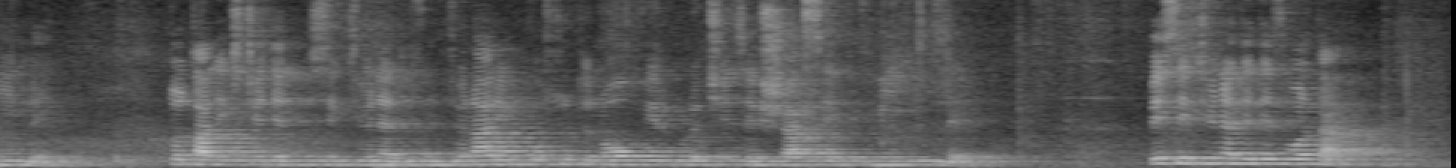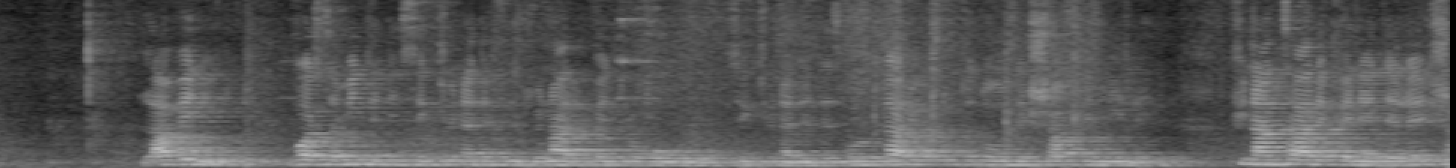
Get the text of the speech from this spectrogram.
mile. Total excedent în secțiunea de funcționare 109,56 mii lei. Pe secțiunea de dezvoltare, la venit, vărsăminte din secțiunea de funcționare pentru secțiunea de dezvoltare 127 mii lei. Finanțare PNDL 779,82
